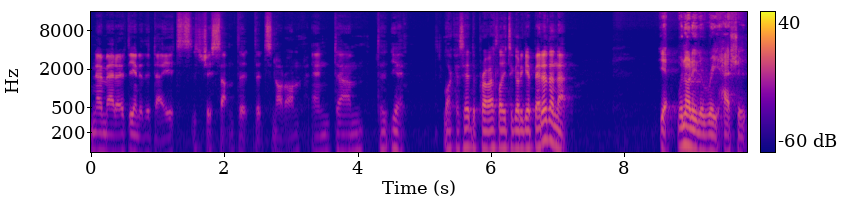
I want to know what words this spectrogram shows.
no matter at the end of the day, it's it's just something that that's not on, and um, the, yeah, like I said, the pro athletes have got to get better than that. Yeah, we're not here to rehash it.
